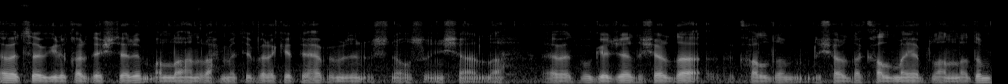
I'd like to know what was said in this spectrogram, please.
Evet sevgili kardeşlerim, Allah'ın rahmeti, bereketi hepimizin üstüne olsun inşallah. Evet bu gece dışarıda kaldım, dışarıda kalmayı planladım.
